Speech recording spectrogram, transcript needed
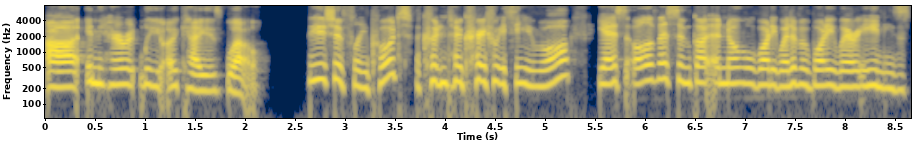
are inherently okay as well. Beautifully put. I couldn't agree with you more. Yes, all of us have got a normal body. Whatever body we're in is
